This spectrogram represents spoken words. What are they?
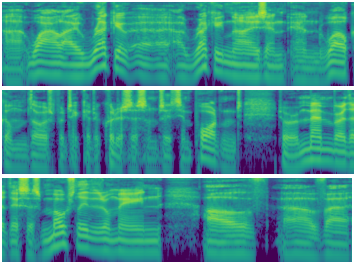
uh, while I, rec- uh, I recognize and, and welcome those particular criticisms, it's important to remember that this is mostly the domain of, of uh,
